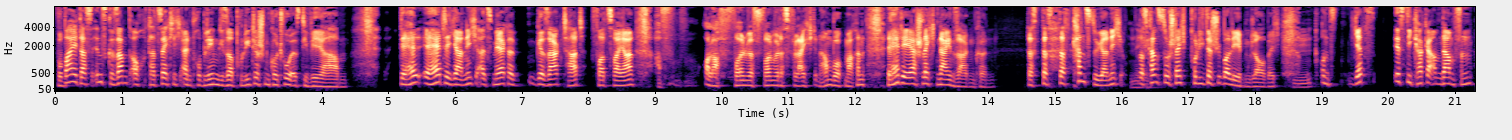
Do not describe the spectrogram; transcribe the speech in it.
Wobei das insgesamt auch tatsächlich ein Problem dieser politischen Kultur ist, die wir hier haben. Der, er hätte ja nicht, als Merkel gesagt hat, vor zwei Jahren, "Ah, Olaf, wollen wir, wollen wir das vielleicht in Hamburg machen? Der hätte ja schlecht Nein sagen können. Das, das, das kannst du ja nicht. Das kannst du schlecht politisch überleben, glaube ich. Und jetzt ist die Kacke am Dampfen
